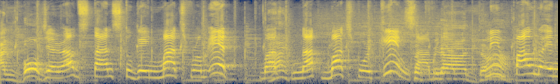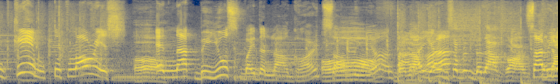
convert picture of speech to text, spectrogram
talbog. Gerald stands to gain much from it. But Ay. not much for Kim, sabi niya. Leave Paulo and Kim to flourish Oo. and not be used by the laggards, sabi niya. Ang taray, Ano ah. dalaga? Sabi ni?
